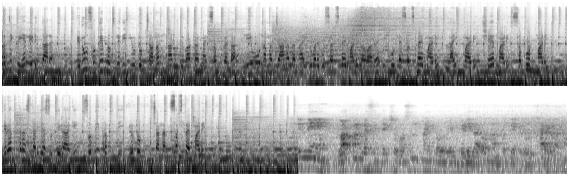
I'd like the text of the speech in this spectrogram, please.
ಪ್ರತಿಕ್ರಿಯೆ ನೀಡಿದ್ದಾರೆ. ಇದು ಸುದ್ದಿ ಪ್ರತಿನಿಧಿ ಯೂಟ್ಯೂಬ್ ಚಾನಲ್. ನಾನು ದಿವಾಕರ್ ನಾಯ್ಕ್ ಸಂಪಂಡ ನೀವು ನಮ್ಮ ಚಾನಲ್ ಅನ್ನ ಇದುವರೆಗೂ ಸಬ್ಸ್ಕ್ರೈಬ್ ಮಾಡಿಲ್ಲವಾದರೆ ಈ ಕೂಡಲೇ ಸಬ್ಸ್ಕ್ರೈಬ್ ಮಾಡಿ, ಲೈಕ್ ಮಾಡಿ, ಶೇರ್ ಮಾಡಿ, ಸಪೋರ್ಟ್ ಮಾಡಿ. ನಿರಂತರ ಸ್ಥಳೀಯ ಸುದ್ದಿಗಾಗಿ ಸುದ್ದಿ ಪ್ರತಿನಿಧಿ ಯೂಟ್ಯೂಬ್ ಚಾನಲ್ ಸಬ್ಸ್ಕ್ರೈಬ್ ಮಾಡಿ. ನಿನ್ನೆ ಬ್ಲಾಕ್ ಕಾಂಗ್ರೆಸ್ ಅಧ್ಯಕ್ಷ ವಸಂತ್ ನಾಯ್ಕ್ ಅವರು ಏನು ಹೇಳಿದಾರೋ ನನ್ನ ಬಗ್ಗೆ ಕೆಲವು ವಿಚಾರಗಳನ್ನು.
